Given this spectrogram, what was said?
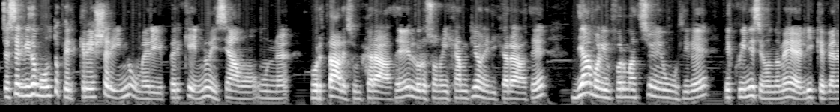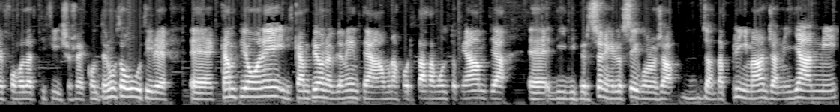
ci è servito molto per crescere i numeri, perché noi siamo un portale sul karate, loro sono i campioni di karate diamo l'informazione utile e quindi secondo me è lì che viene il fuoco d'artificio, cioè contenuto utile, eh, campione, il campione ovviamente ha una portata molto più ampia eh, di, di, persone che lo seguono già, già da prima, già negli anni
